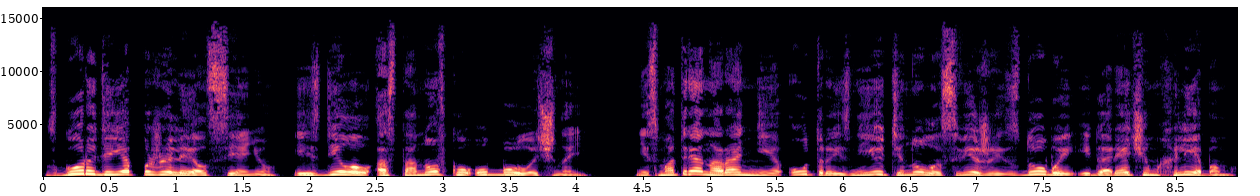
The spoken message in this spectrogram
В городе я пожалел Сеню и сделал остановку у булочной. Несмотря на раннее утро, из нее тянуло свежей сдобой и горячим хлебом.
